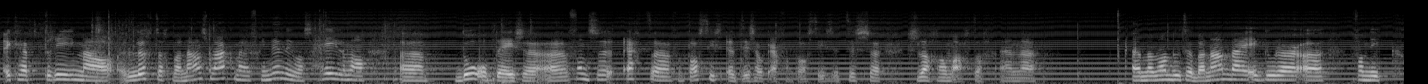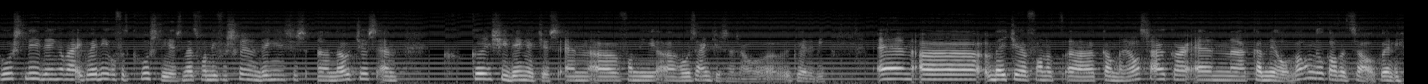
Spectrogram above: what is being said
Ik heb drie maal luchtig banaansmaak. Mijn vriendin die was helemaal uh, dol op deze. Uh, vond ze echt fantastisch. Het is ook echt fantastisch. Het is slagroomachtig. En mijn man doet er banaan bij. Ik doe er van die kroesli dingen bij. Ik weet niet of het kroesli is. Met van die verschillende dingetjes, nootjes en crunchy dingetjes. En van die rozijntjes en zo. ik weet het niet. En uh, een beetje van het uh, en uh, kaneel. Waarom doe ik altijd zo? Ik weet niet.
